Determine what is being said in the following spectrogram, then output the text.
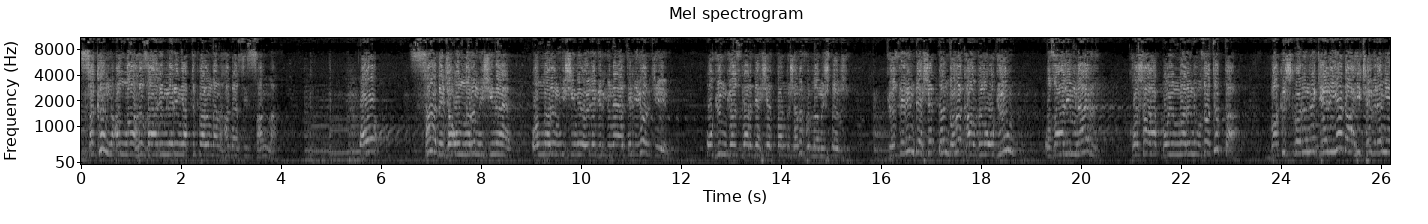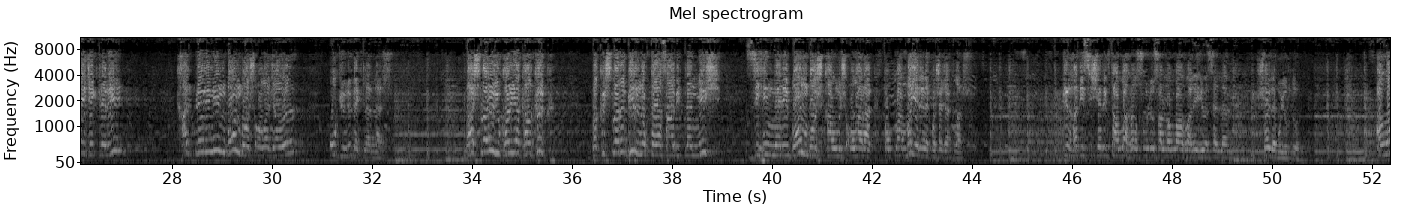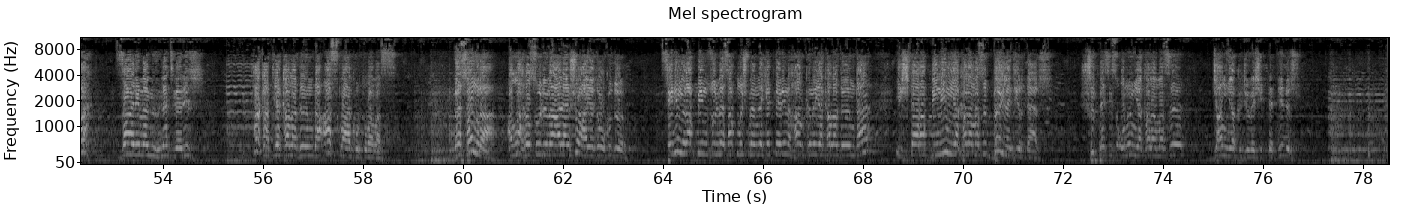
Sakın Allah'ı zalimlerin yaptıklarından habersiz sanma. O sadece onların işine, onların işini öyle bir güne erteliyor ki, o gün gözler dehşetten dışarı fırlamıştır. Gözlerin dehşetten dona kaldığı o gün, o zalimler koşarak boyunlarını uzatıp da bakışlarını geriye dahi çeviremeyecekleri, kalplerinin bomboş olacağı o günü beklerler. Başları yukarıya kalkık, bakışları bir noktaya sabitlenmiş, zihinleri bomboş kalmış olarak toplanma yerine koşacaklar. Bir hadisi şerifte Allah Resulü sallallahu aleyhi ve sellem şöyle buyurdu. Allah zalime mühlet verir. Fakat yakaladığında asla kurtulamaz. Ve sonra Allah Resulü mealen şu ayeti okudu. Senin Rabbin zulme sapmış memleketlerin halkını yakaladığında işte Rabbinin yakalaması böyledir der. Şüphesiz onun yakalaması can yakıcı ve şiddetlidir.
